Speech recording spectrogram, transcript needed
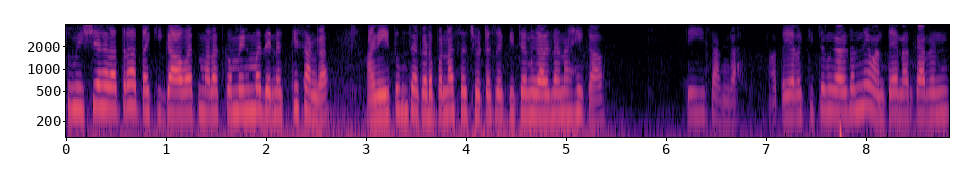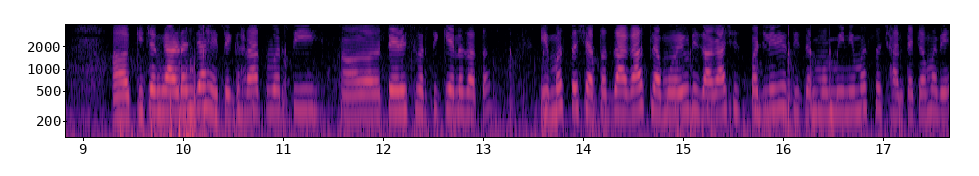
तुम्ही शहरात राहता की गावात मला कमेंटमध्ये नक्की सांगा. आणि तुमच्याकडं पण असं छोटंसं किचन गार्डन आहे का? तेही सांगा. आता याला किचन गार्डन नाही म्हणता येणार कारण किचन गार्डन जे आहे ते घरात वरती टेरेसवरती केलं जातं. ही मस्त शेतात जागा असल्यामुळे एवढी जागा अशीच पडलेली होती. तर मम्मीने मस्त छान त्याच्यामध्ये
